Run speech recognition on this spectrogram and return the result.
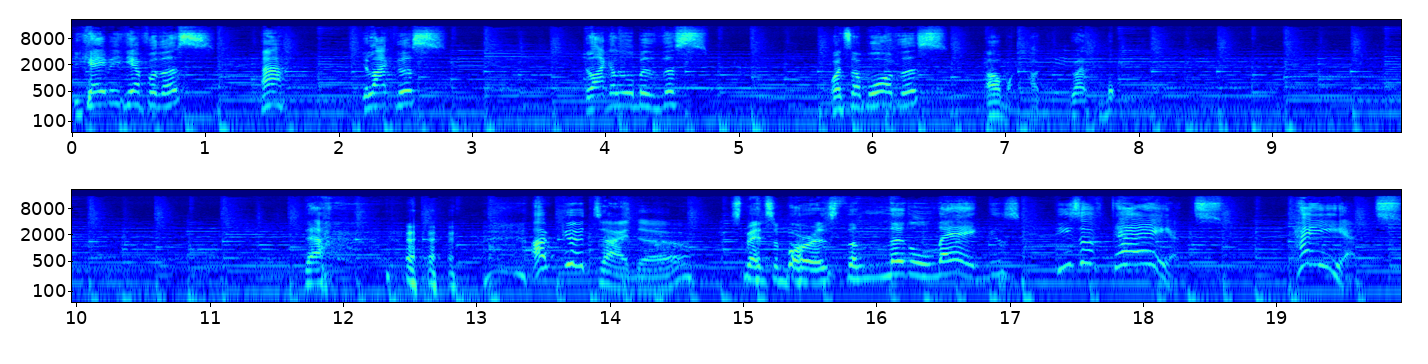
You came in here for this? Huh? You like this? You like a little bit of this? Want some more of this? Oh my god. Now, I'm good, Dino. Spencer Morris, the little legs. These are pants. Pants.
